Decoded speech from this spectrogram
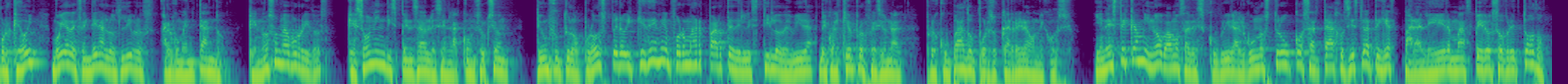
porque hoy voy a defender a los libros argumentando que no son aburridos, que son indispensables en la construcción de un futuro próspero y que deben formar parte del estilo de vida de cualquier profesional preocupado por su carrera o negocio. Y en este camino vamos a descubrir algunos trucos, atajos y estrategias para leer más, pero sobre todo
